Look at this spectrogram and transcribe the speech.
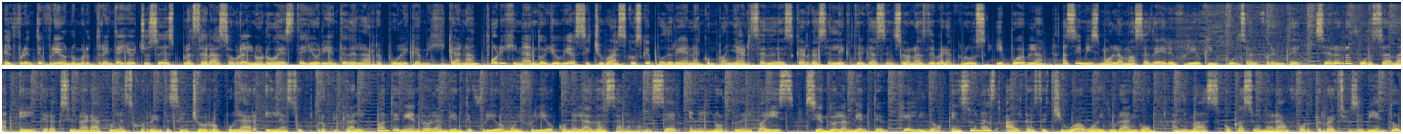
El Frente Frío número 38 se desplazará sobre el noroeste y oriente de la República Mexicana, originando lluvias y chubascos que podrían acompañarse de descargas eléctricas en zonas de Veracruz y Puebla. Asimismo, la masa de aire frío que impulsa el frente será reforzada e interaccionará con las corrientes en chorro polar y la subtropical, manteniendo el ambiente frío muy frío con heladas al amanecer en el norte del país, siendo el ambiente gélido en zonas altas de Chihuahua y Durango. Además, ocasionarán fuertes rachas de viento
